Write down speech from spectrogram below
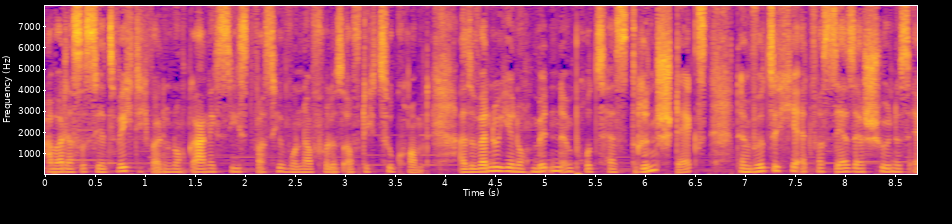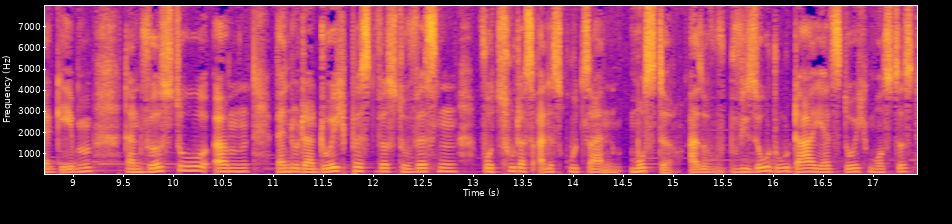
aber das ist jetzt wichtig, weil du noch gar nicht siehst, was hier wundervolles auf dich zukommt. Also wenn du hier noch mitten im Prozess drin steckst, dann wird sich hier etwas sehr sehr Schönes ergeben. Dann wirst du ähm, wenn du da durch bist, wirst du wissen, wozu das alles gut sein musste. Also wieso du da jetzt durch musstest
